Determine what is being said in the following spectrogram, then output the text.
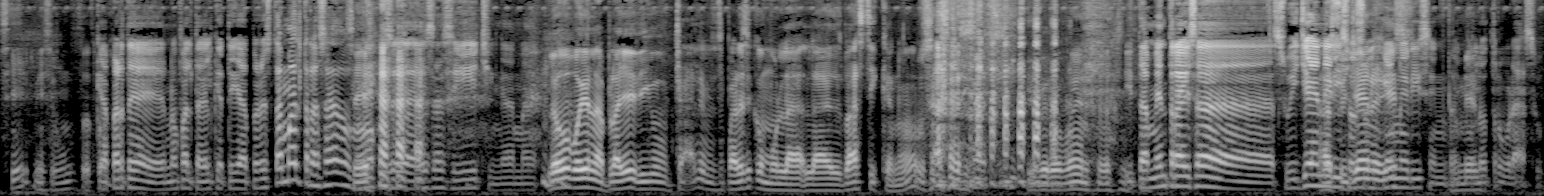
Sí, mi segundo tatuaje. Que aparte no faltaría el que te diga, pero está mal trazado. ¿no? Pues eh, es así, chingada madre. Luego voy en la playa y digo, chale, pues, parece como la, la esvástica, ¿no? O sea, pero bueno. Y también traes a Sui Generis Sui o Sui Generis, en, el otro brazo,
